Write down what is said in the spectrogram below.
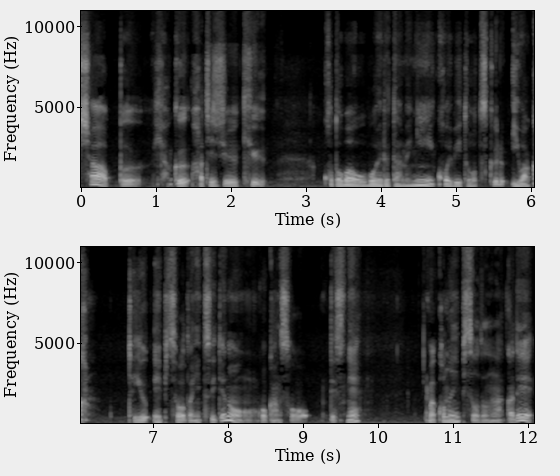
シャープ189言葉を覚えるために恋人を作る違和感っていうエピソードについてのご感想ですね。まあ、このエピソードの中で、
